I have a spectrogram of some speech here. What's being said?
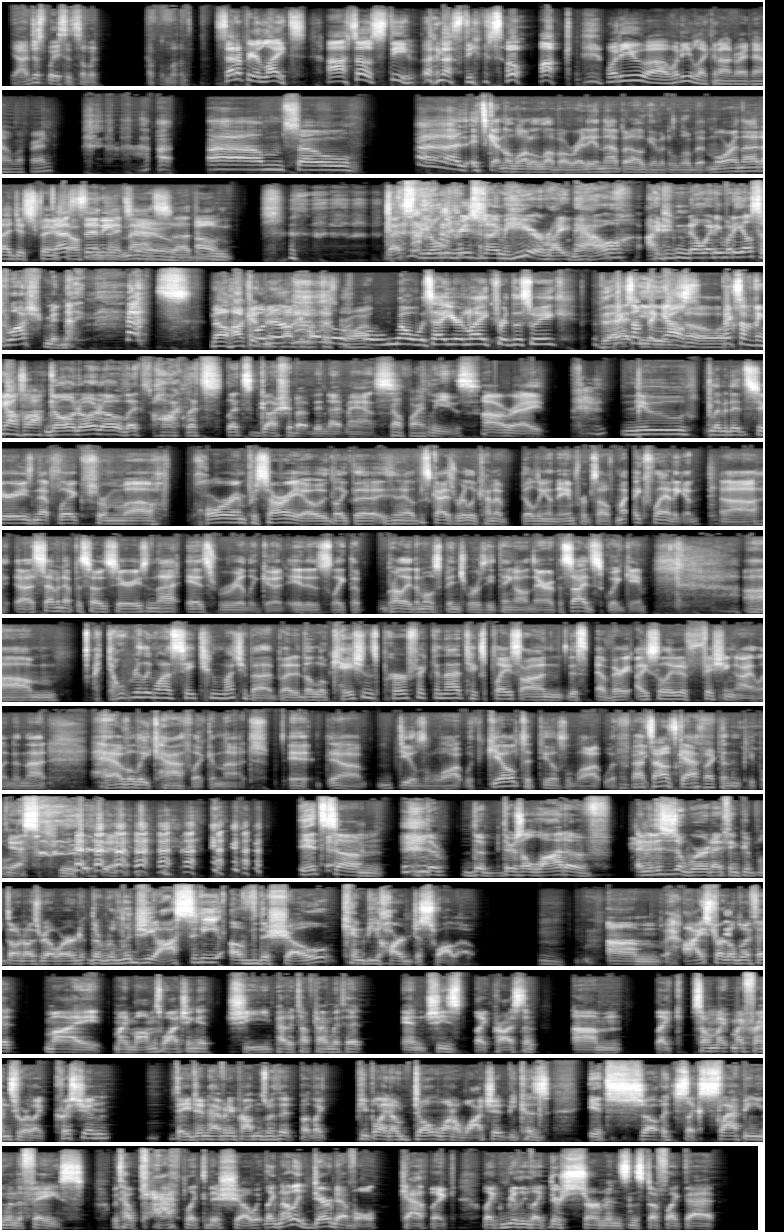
yeah, I've just wasted so much. Couple months. Set up your lights. Uh so Steve, not Steve. So Hawk, what are you uh what are you liking on right now, my friend? Um, so uh, it's getting a lot of love already in that, but I'll give it a little bit more on that. I just finished Destiny off Midnight Mass. Uh, the Oh. mo- That's the only reason I'm here right now. I didn't know anybody else had watched Midnight Mass. No, Hawk has Oh, been no. talking about this for a while. Oh no, was that your like for this week? That Pick something is- else. oh. Pick something else, Hawk. No, no, no. Let's Hawk. Let's let's gush about Midnight Mass. Go for it. please. All right. New limited series Netflix from uh, horror impresario. Like the you know this guy's really kind of building a name for himself. Mike Flanagan. Uh, a seven episode series and that is really good. It is like the probably the most binge worthy thing on there besides Squid Game. Um. I don't really want to say too much about it, but the location's perfect and that it takes place on this a very isolated fishing island and that heavily Catholic and that it uh, deals a lot with guilt. It deals a lot with That like, sounds death Catholic. and people. Yes. It's um the the there's a lot of and this is a word I think people don't know is a real word. The religiosity of the show can be hard to swallow. Mm. Um I struggled with it. My my mom's watching it. She had a tough time with it and she's like Protestant. Um like some of my, my friends who are like Christian, they didn't have any problems with it, but like people I know don't want to watch it because it's so it's like slapping you in the face with how Catholic this show, like not like Daredevil Catholic, like really like there's sermons and stuff like that.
